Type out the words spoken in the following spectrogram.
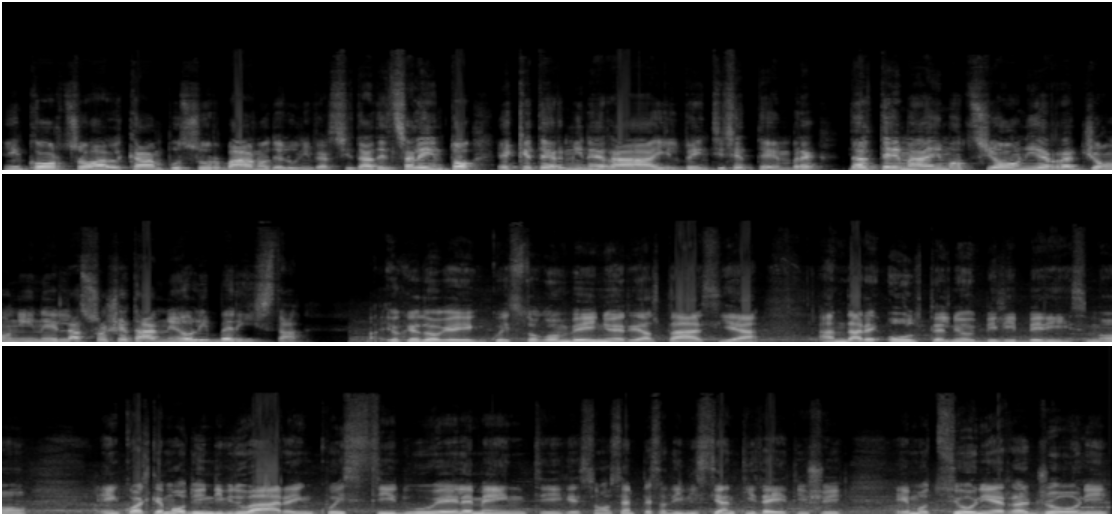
in corso al campus urbano dell'Università del Salento e che terminerà il 20 settembre dal tema emozioni e ragioni nella società neoliberista. Io credo che in questo convegno in realtà sia andare oltre il neoliberismo e in qualche modo individuare in questi due elementi che sono sempre stati visti antitetici, emozioni e ragioni,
